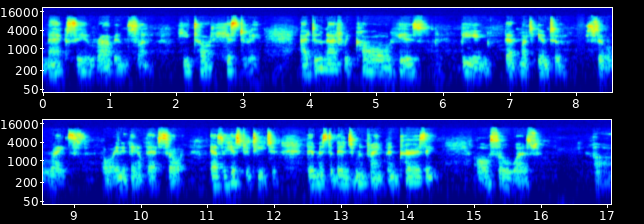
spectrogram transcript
Maxie Robinson? He taught history. I do not recall his being that much into civil rights or anything of that sort as a history teacher. Then Mr. Benjamin Franklin Kersey also was uh,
